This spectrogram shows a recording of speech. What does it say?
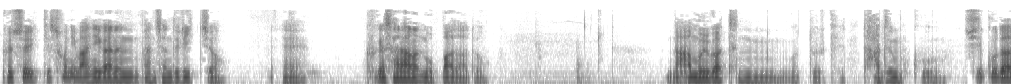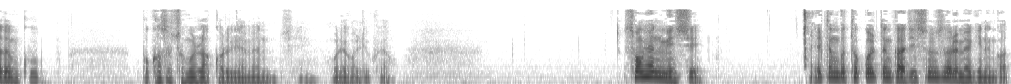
그렇죠. 이렇게 손이 많이 가는 반찬들이 있죠. 예. 크게 사랑은 못 받아도. 나물 같은 것도 이렇게 다듬고, 씻고 다듬고, 볶아서 조물락거리려면 오래 걸리고요. 송현민 씨. 1등부터 꼴등까지 순서를 매기는 것.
